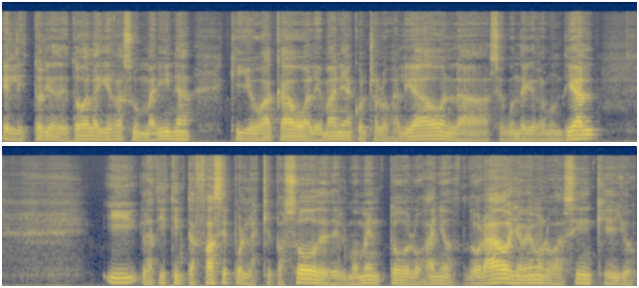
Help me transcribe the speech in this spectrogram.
es la historia de toda la guerra submarina que llevó a cabo Alemania contra los aliados en la Segunda Guerra Mundial y las distintas fases por las que pasó desde el momento, los años dorados, llamémoslos así, en que ellos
